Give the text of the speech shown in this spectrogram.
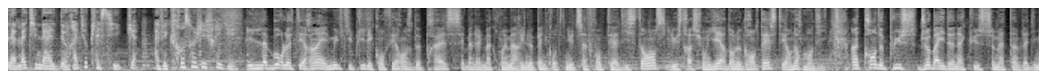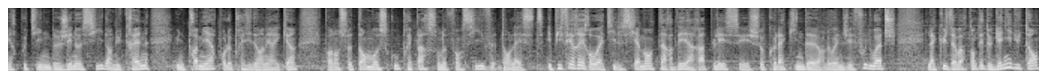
La matinale de Radio Classique avec François Geffrier. Il laboure le terrain et multiplie les conférences de presse. Emmanuel Macron et Marine Le Pen continuent de s'affronter à distance. Illustration hier dans le Grand Est et en Normandie. Un cran de plus, Joe Biden accuse ce matin Vladimir Poutine de génocide en Ukraine. Une première pour le président américain. Pendant ce temps, Moscou prépare son offensive dans l'Est. Et puis Ferrero a-t-il sciemment tardé à rappeler ses chocolats Kinder? L'ONG Foodwatch l'accuse d'avoir tenté de gagner du temps.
